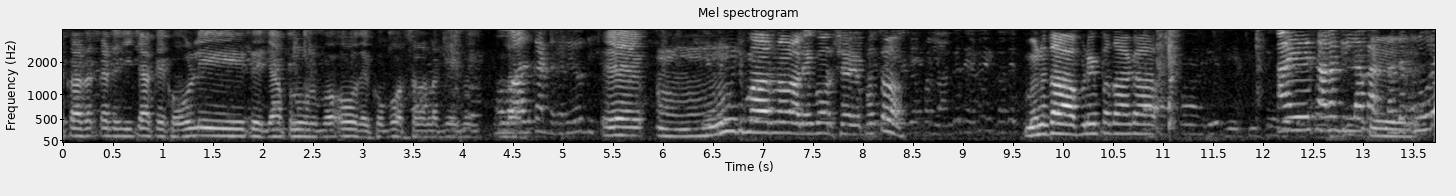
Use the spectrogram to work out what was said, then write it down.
ਕੱਟ ਕੱਟ ਜੀ ਚੱਕ ਕੇ ਖੋਲ ਲਈ ਤੇ ਜੱਪ ਨੂੰ ਉਹ ਦੇਖੋ ਬੁਰਸ਼ਾਂ ਲੱਗੇ ਕੋਈ। ਆਵਾਜ਼ ਘੱਟ ਕਰਿਓ ਉਹਦੀ। ਇਹ ਮੂੰਹ ਚ ਮਾਰਨ ਵਾਲਾ ਨਹੀਂ ਬੁਰਸ਼ ਹੈ ਪਤਾ। ਆਪਾਂ ਲੰਘਦੇ ਆ ਨਾ ਇਦਾਂ ਦੇ ਮੈਨੂੰ ਤਾਂ ਆਪ ਨਹੀਂ ਪਤਾਗਾ ਆਏ ਸਾਰਾ ਗਿੱਲਾ ਕਰਤਾ ਜਪਨੂਰ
